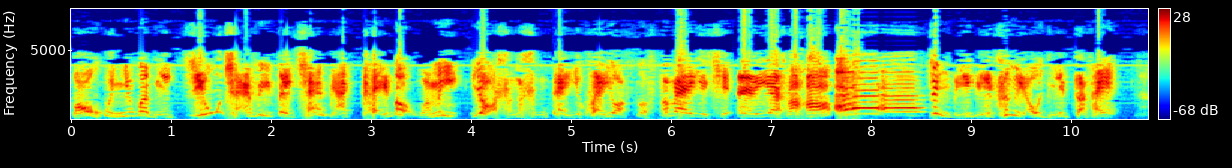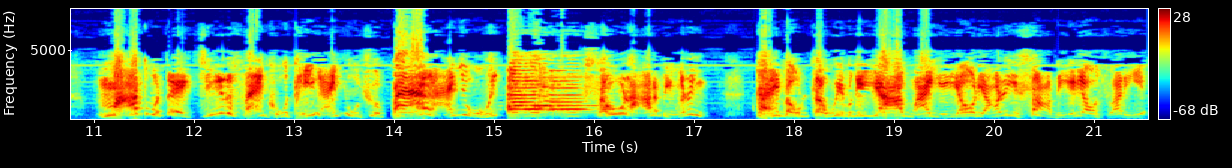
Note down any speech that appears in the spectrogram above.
保护你，我跟九千岁在前边开道。我们要生生在一块，要死死在一起。”二爷说好。敬德跟程咬金这才马肚带金的三口推鞍就去搬俺就回，手拉着兵刃。赶到这回，不给牙关一咬，两人上得了脚里，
